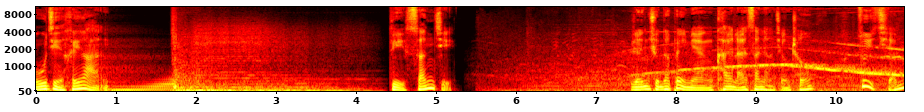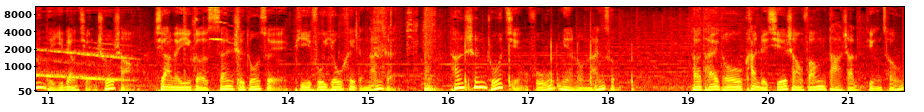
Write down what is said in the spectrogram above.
无尽黑暗，第三集。人群的背面开来三辆警车，最前面的一辆警车上下来一个三十多岁、皮肤黝黑的男人，他身着警服，面露难色。他抬头看着斜上方大厦的顶层，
